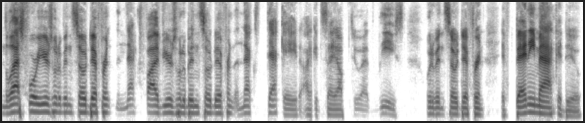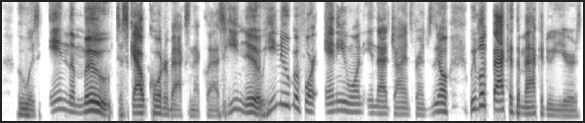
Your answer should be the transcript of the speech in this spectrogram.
And the last four years would have been so different. The next five years would have been so different. The next decade, I could say up to at least, would have been so different if Benny McAdoo, who was in the mood to scout quarterbacks in that class, he knew, he knew before anyone in that Giants franchise. You know, we look back at the McAdoo years,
